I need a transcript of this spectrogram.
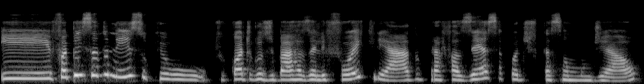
E foi pensando nisso que o, que o Código de Barras ele foi criado para fazer essa codificação mundial.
